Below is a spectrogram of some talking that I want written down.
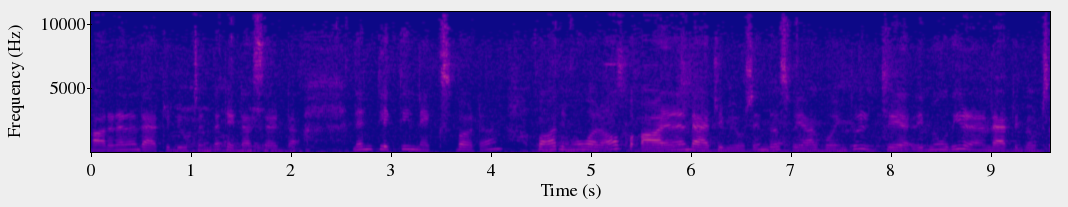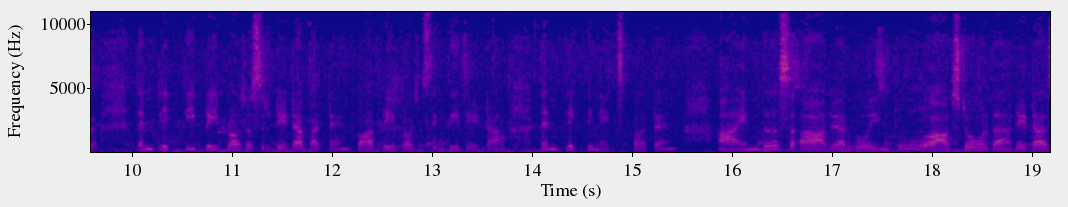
uh, redundant attributes in the data set. Then click the next button for removal of redundant attributes. In this we are going to re- remove the redundant attributes. Then click the pre-processed data button for pre-processing the data. Then click the next button uh, in this uh, we are going to uh, store the data,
